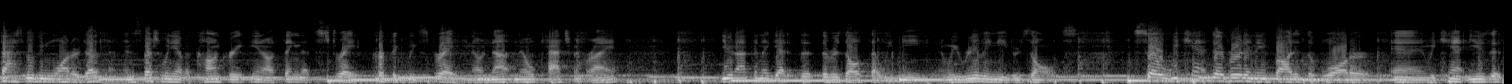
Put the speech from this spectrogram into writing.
Fast moving water doesn't. And especially when you have a concrete, you know, thing that's straight, perfectly straight, you know, not no catchment, right? you're not going to get the, the results that we need, and we really need results. So we can't divert any bodies of water, and we can't use it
